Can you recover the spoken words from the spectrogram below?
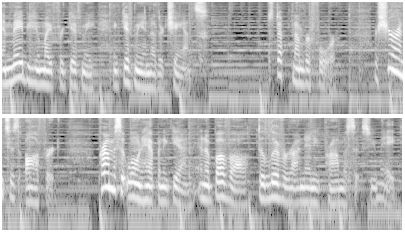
and maybe you might forgive me and give me another chance. Step number four assurance is offered. Promise it won't happen again, and above all, deliver on any promises you make.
